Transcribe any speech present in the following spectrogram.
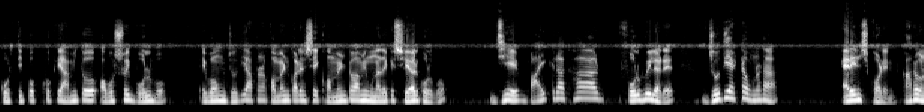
কর্তৃপক্ষকে আমি তো অবশ্যই বলব এবং যদি আপনারা কমেন্ট করেন, সেই কমেন্টও আমি ওনাদেরকে শেয়ার করব। যে বাইক রাখার ফোর হুইলারের যদি একটা ওনারা অ্যারেঞ্জ করেন, কারণ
